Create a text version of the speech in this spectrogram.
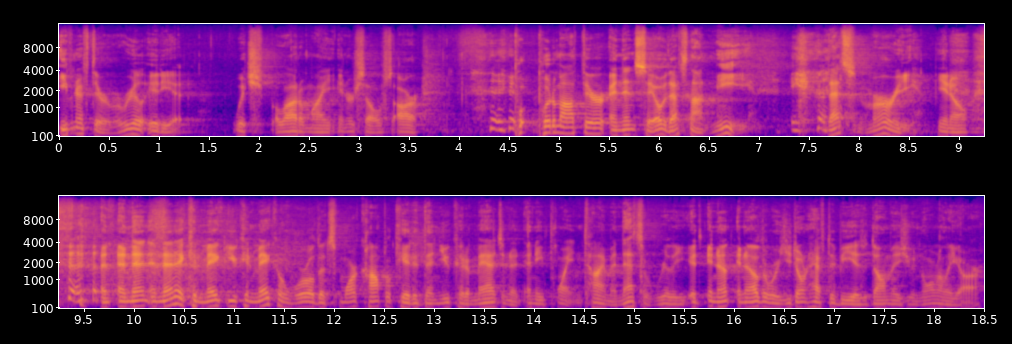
even if they're a real idiot, which a lot of my inner selves are. put, put them out there and then say, oh, that's not me. that's Murray, you know, and, and then and then it can make you can make a world that's more complicated than you could imagine at any point in time, and that's a really it, in, in other words, you don't have to be as dumb as you normally are.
